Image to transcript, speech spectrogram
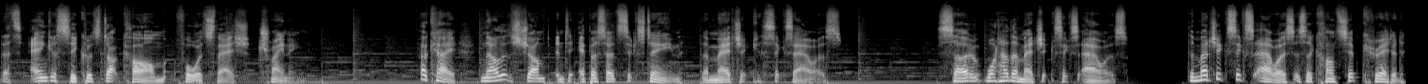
That's angersecrets.com forward slash training. Okay, now let's jump into episode 16 The Magic Six Hours. So, what are the Magic Six Hours? The Magic Six Hours is a concept created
